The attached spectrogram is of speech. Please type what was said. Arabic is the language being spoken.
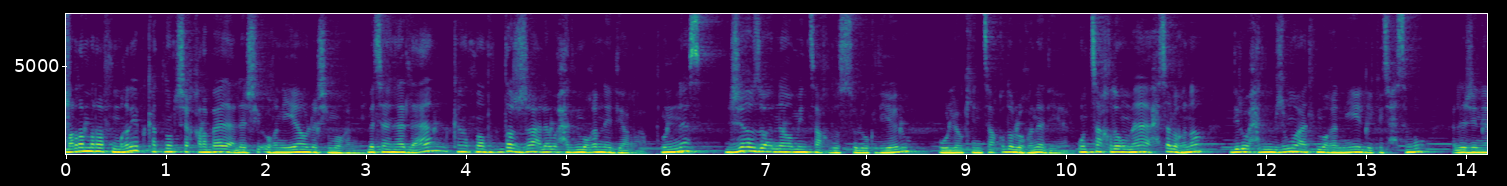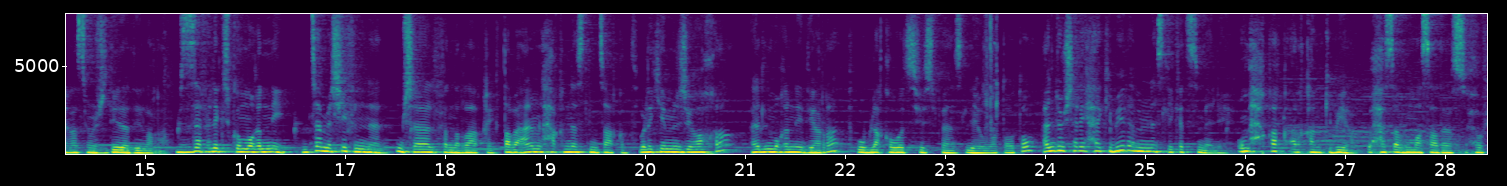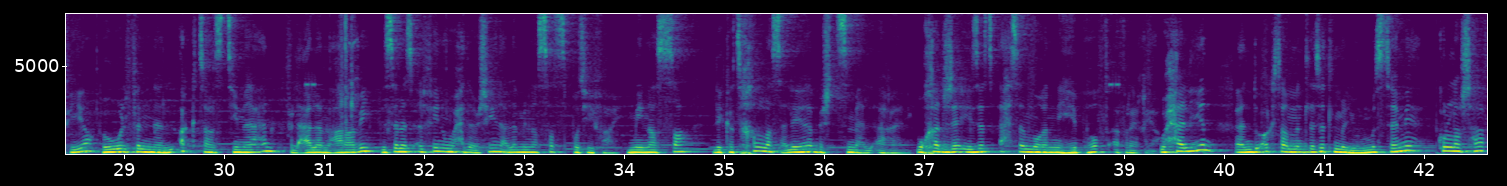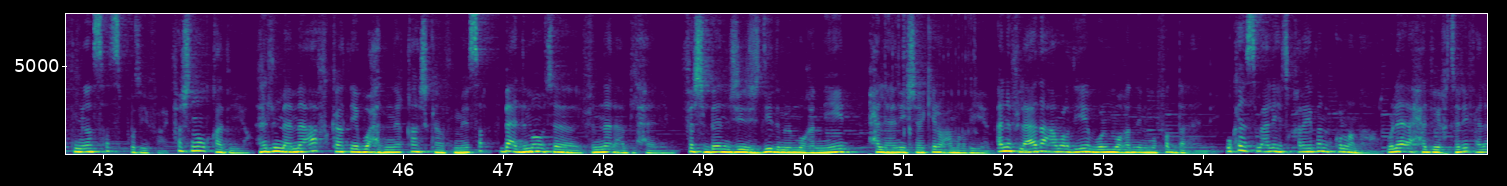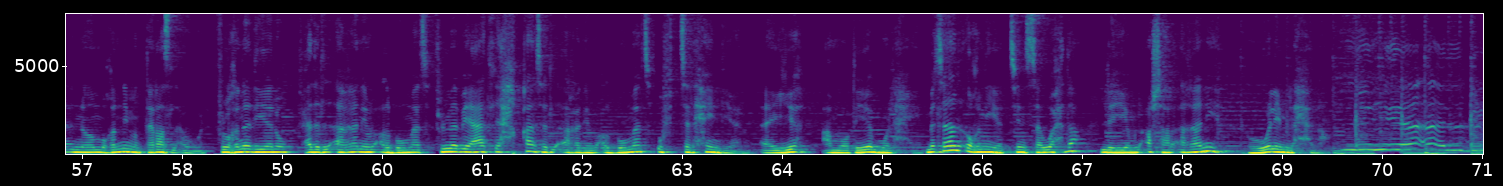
مرة مرة في المغرب كتنوض شي قربال على شي أغنية ولا شي مغني. مثلا هذا العام كانت نوض الضجة على واحد المغني ديال الراب. والناس تجاوزوا أنهم ينتقدوا السلوك ديالو ولاو كينتقدوا الغنى ديالو. وانتقدوا معاه حتى الغنى ديال واحد المجموعه المغنيين اللي كيتحسبوا على génération جديدة ديال الراب. بزاف عليك تكون مغني. انت ماشي فنان. ماشي الفن الراقي. طبعا من حق الناس تنتقد. ولكن من جهة أخرى هذا المغني ديال الراب وبلا قوة suspense اللي هو طوطو عنده شريحة كبيرة من الناس اللي كتسمع ليه ومحقق أرقام كبيرة. وحسب المصادر الصحفية هو الفنان الأكثر استماعا في العالم العربي لسنة 2021 على منصة سبوتيفاي منصة اللي كتخلص عليها باش تسمع الأغاني. وخد جائزه أحسن مغني hip hop في أفريقيا. وحاليا عنده أكثر من 3 مليون مستمع كل شهر في منصة سبوتيفاي فشنو القضية؟ هذه المعمعة فكرتني بواحد النقاش كان في مصر بعد موت الفنان عبد الحليم. فاش بان جيل جديد من المغنيين بحال هاني شاكر وعمرو دياب. أنا في العادة عمرو دياب هو المغني المفضل عندي. وكنسمع ليه تقريبا كل نهار. ولا أحد يختلف على أنه مغني من الطراز الأول. في الغنى ديالو في عدد الأغاني والألبومات في المبيعات اللي حققت هذه الأغاني والألبومات وفي التلحين ديالو. اييه عمرو دياب ملحن مثلا أغنية تنسى وحدة اللي هي من أشهر أغانيه هو اللي ملحنها. ليه يا قلبي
